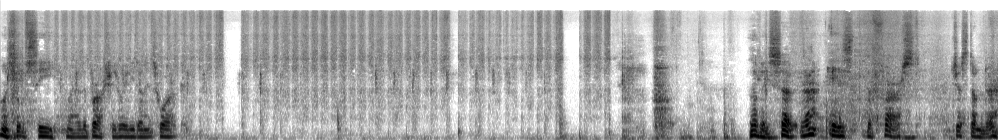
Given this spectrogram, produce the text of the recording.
Almost sort of see where the brush has really done its work. Lovely, so that is the first, just under,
